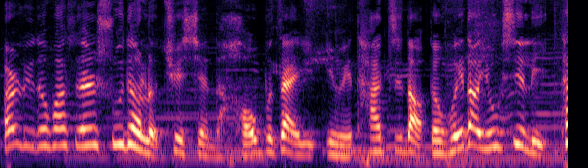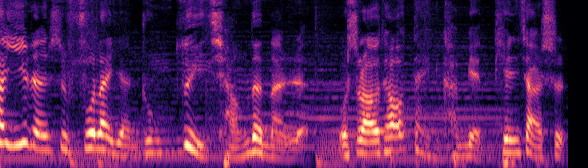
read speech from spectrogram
而吕德华虽然输掉了，却显得毫不在意，因为他知道，等回到游戏里，他依然是弗赖眼中最强的男人。我是老条，带你看遍天下事。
